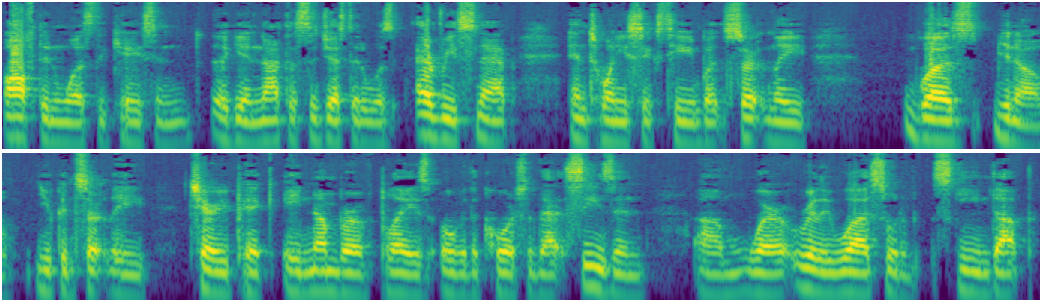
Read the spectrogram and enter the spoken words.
often was the case. And again, not to suggest that it was every snap in 2016, but certainly was, you know, you can certainly cherry pick a number of plays over the course of that season um, where it really was sort of schemed up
